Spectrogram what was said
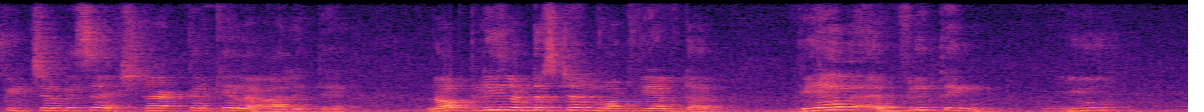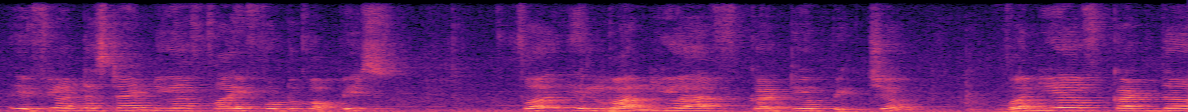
पिक्चर में से एक्सट्रैक्ट करके लगा लेते हैं। Now please understand what we have done we have everything you if you understand you have five photo copies in one you have cut your picture one you have cut the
